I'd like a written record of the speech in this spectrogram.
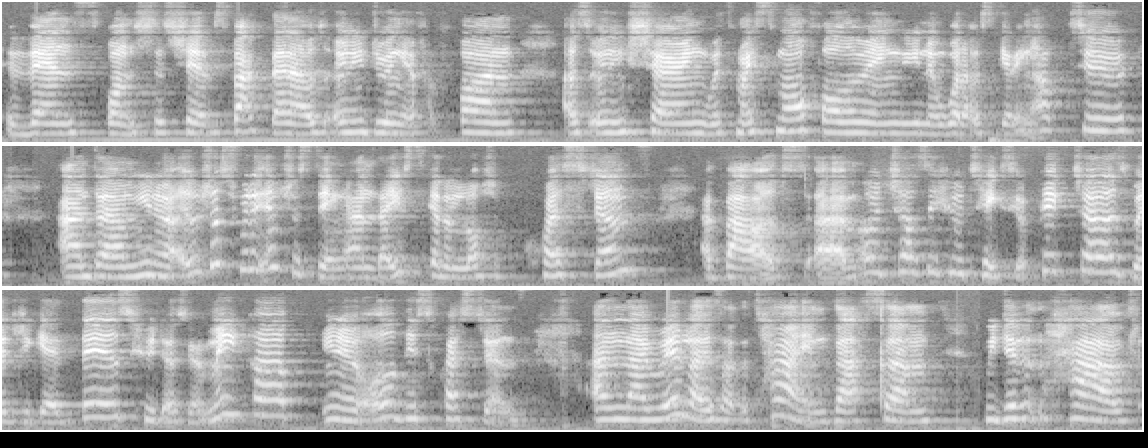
events, sponsorships. Back then, I was only doing it for fun. I was only sharing with my small following, you know, what I was getting up to. And, um, you know, it was just really interesting. And I used to get a lot of questions about, um, oh, Chelsea, who takes your pictures? Where'd you get this? Who does your makeup? You know, all these questions. And I realized at the time that um, we didn't have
